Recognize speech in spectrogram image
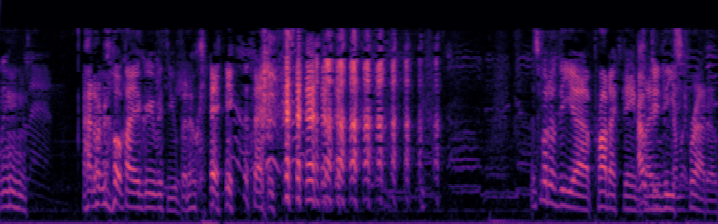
Mm. I don't know if I agree with you, but okay. Thanks. It's one of the uh, product names How I'm did you come least up- proud of.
